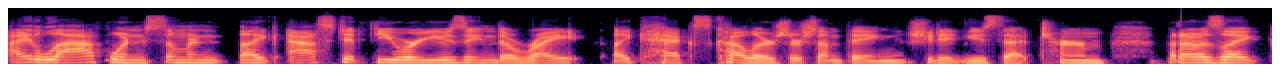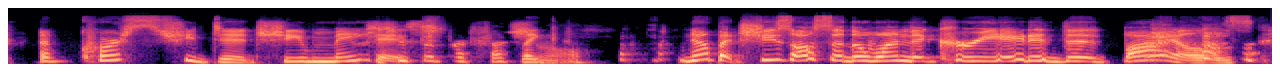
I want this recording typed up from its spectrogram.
i laugh when someone like asked if you were using the right like hex colors or something. She didn't use that term but i was like of course she did. She made it. She's a professional. no but she's also the one that created the files.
